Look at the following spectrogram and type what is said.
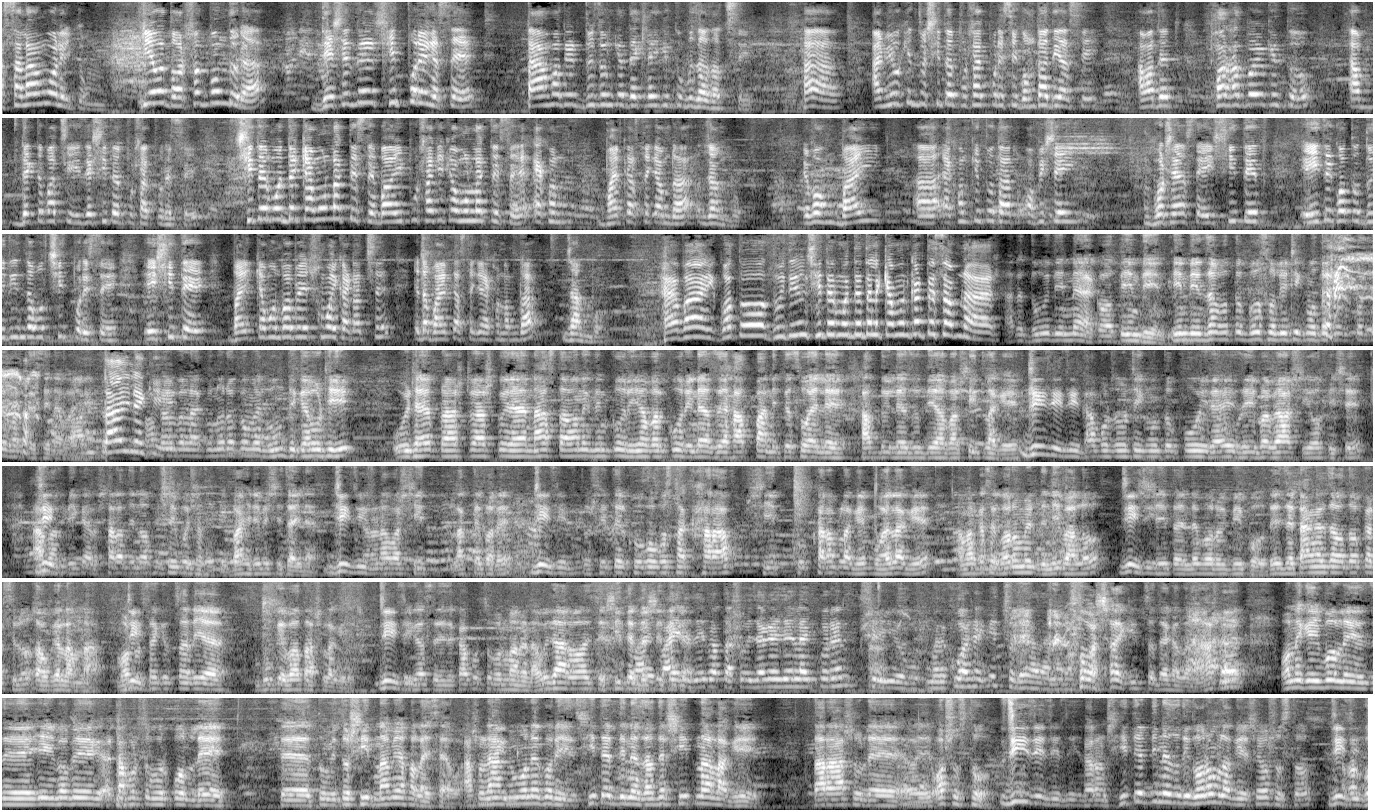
আসসালামু আলাইকুম। প্রিয় দর্শক বন্ধুরা, দেশে যে শীত পড়ে গেছে, তা আমাদের দুজনকে দেখলেই কিন্তু বোঝা যাচ্ছে। হ্যাঁ আমিও কিন্তু শীতের পোশাক পরেছি, ঘোমটা দিয়ে আছি। আমাদের ফরহাদ ভাইও কিন্তু দেখতে পাচ্ছি যে শীতের পোশাক পরেছে। শীতের মধ্যে কেমন লাগতেছে বা এই পোশাকে কেমন লাগতেছে, এখন ভাইয়ের কাছ থেকে আমরা জানব। এবং ভাই এখন কিন্তু তার অফিসেই বসে আছে এই শীতের এই যে গত দুই দিন যাবত শীত পড়েছে এই শীতে ভাই কেমন ভাবে সময় কাটাচ্ছে এটা ভাইয়ের কাছ থেকে এখন আমরা জানব। হ্যাঁ ভাই গত দুই দিন শীতের মধ্যে তাহলে কেমন কাটতেছে আপনার? আরে দুই দিন না ক তিন দিন। তিন দিন যাবত তো গোসলই ঠিক মতো করতে পারতেছি না ভাই। তাই নাকি? সকালবেলা কোন রকমে ঘুম থেকে উঠি উঠে ব্রাশ ট্রাশ করে নাস্তা অনেকদিন করি আবার করি না যে হাত পানিতে ছোয়াইলে হাত ধুইলে যদি আবার শীত লাগে। জি জি জি। কাপড় চোপড় ঠিক মতো পইরাই যেভাবে আসি অফিসে। আবার বিকাল সারাদিন অফিসেই বসে থাকি বাইরে বেশি যাই না। জি, জি, জি। কারণ আবার শীত লাগতে পারে। জি জি জি। তো শীতের খুব অবস্থা খারাপ শীত খুব খারাপ লাগে ভয় লাগে। আমার কাছে গরমের দিনই ভালো। জি, জি। শীত আইলে বড়ই বিপদ। এই যে টাঙ্গাইল যাওয়া দরকার ছিল তাও গেলাম না। মোটরসাইকেল চালিয়ে বুকে বাতাস লাগে। জি। ঠিক আছে যে কাপড় চোপড় মানে না ওই যে আরও আছে শীতের দেশে বাইরে যে বাতাস ওই জায়গায় যে লাইভ করেন সেই মানে কুয়াশায় কিচ্ছু দেখা যায় না। কুয়াশায় কিচ্ছু দেখা যায় না। আসলে অনেকেই বলে যে এইভাবে কাপড় চোপড় পরলে তুমি তো শীত নামিয়া ফেলাইছাও। আসলে আমি মনে করি শীতের দিনে যাদের শীত না লাগে তারা আসলে অসুস্থ। জি জি জি জি। কারণ শীতের দিনে যদি গরম লাগে সে অসুস্থ।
